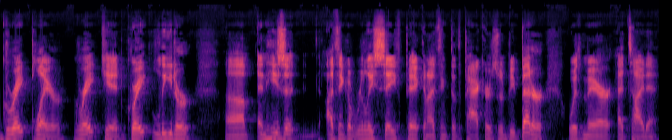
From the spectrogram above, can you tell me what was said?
Great player, great kid, great leader. Um, and he's a, I think, a really safe pick. And I think that the Packers would be better with Mayer at tight end.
